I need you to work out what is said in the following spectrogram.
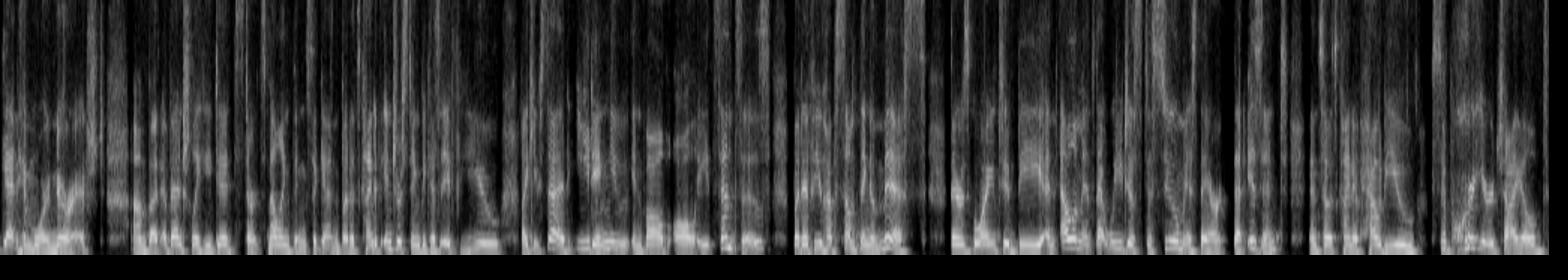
get him more nourished. Um, but eventually he did start smelling things again. But it's kind of interesting because if you, like you said, eating, you involve all eight senses. But if you have something amiss, there's going to be an element that we just assume is there that isn't. And so it's kind of how do you support your child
